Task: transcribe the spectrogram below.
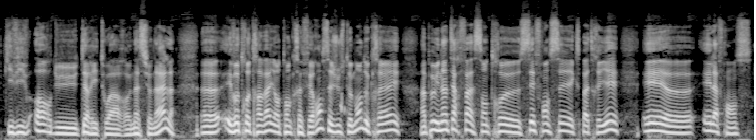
qui vivent hors du territoire national. Euh, et votre travail en tant que référent, c'est justement de créer un peu une interface entre ces Français expatriés et, la France.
